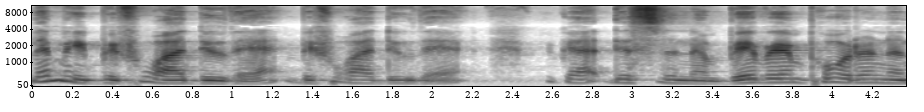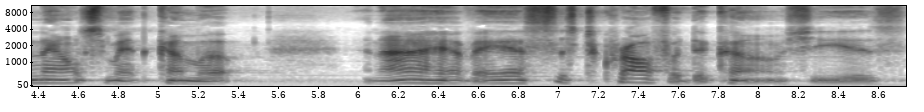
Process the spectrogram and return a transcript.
let me before I do that. Before I do that, we've got this is a very important announcement come up, and I have asked Sister Crawford to come. She is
